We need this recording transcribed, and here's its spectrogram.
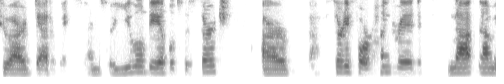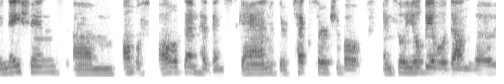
to our database. And so you will be able to search our 3,400 not nominations. Um, almost all of them have been scanned. They're text searchable. And so you'll be able to download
